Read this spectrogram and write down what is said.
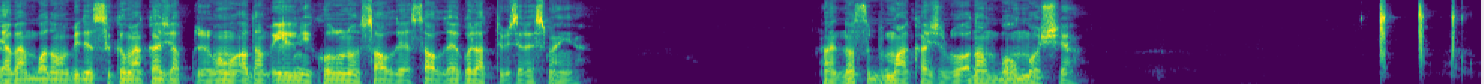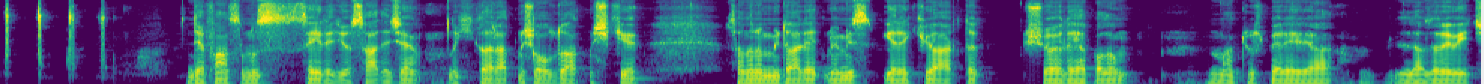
Ya ben bu adama bir de sıkı markaj yaptırıyorum ama adam elini kolunu sallaya sallaya gol attı bize resmen ya. Ha, nasıl bir markajdır bu? Adam bomboş ya. Defansımız seyrediyor sadece. Dakikalar 60 oldu 62. Sanırım müdahale etmemiz gerekiyor artık. Şöyle yapalım. Matius Pereira, Lazarevic,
